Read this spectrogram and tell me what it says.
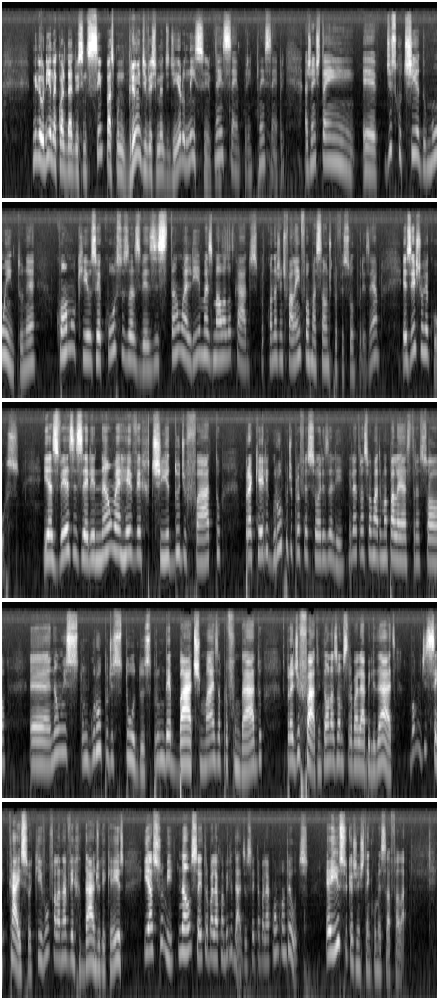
melhoria na qualidade do ensino sempre passa por um grande investimento de dinheiro nem sempre? Nem sempre, nem sempre. A gente tem eh, discutido muito, né, como que os recursos às vezes estão ali, mas mal alocados. Porque quando a gente fala em formação de professor, por exemplo, existe o recurso e às vezes ele não é revertido de fato para aquele grupo de professores ali. Ele é transformado em uma palestra só, é, não um grupo de estudos para um debate mais aprofundado, para de fato. Então nós vamos trabalhar habilidades, vamos dissecar isso aqui, vamos falar na verdade o que, que é isso e assumir. Não sei trabalhar com habilidades, eu sei trabalhar com conteúdos. É isso que a gente tem que começar a falar.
